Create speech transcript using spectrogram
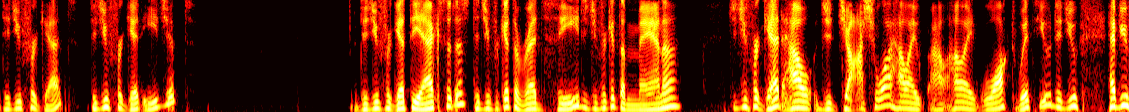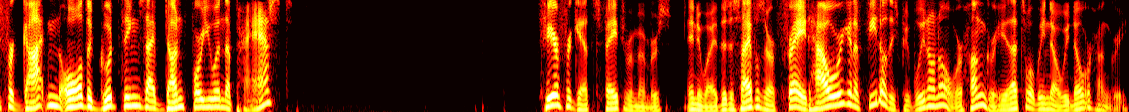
"Did you forget? Did you forget Egypt? Did you forget the Exodus? Did you forget the Red Sea? Did you forget the manna?" Did you forget how Joshua, how I how, how I walked with you? Did you have you forgotten all the good things I've done for you in the past? Fear forgets, faith remembers. Anyway, the disciples are afraid. How are we going to feed all these people? We don't know. We're hungry. That's what we know. We know we're hungry.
